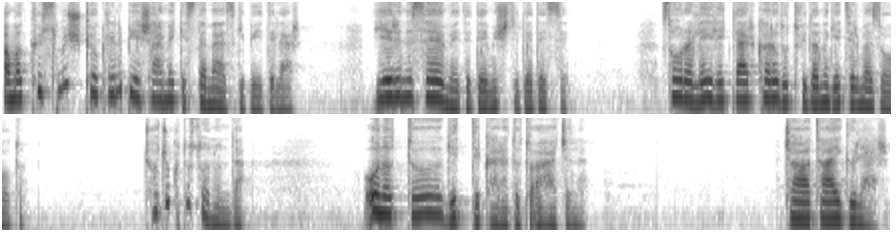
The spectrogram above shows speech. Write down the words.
Ama küsmüş köklenip yeşermek istemez gibiydiler. Yerini sevmedi demişti dedesi. Sonra leylekler karadut fidanı getirmez oldu. Çocuktu sonunda. Unuttu gitti karadut ağacını. Çağatay Güler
